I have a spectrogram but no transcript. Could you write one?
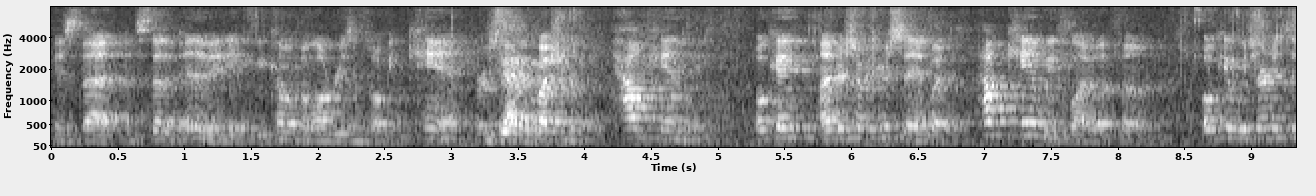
is that instead of innovating, we come up with a lot of reasons why we can't. Versus Exactly. the question of how can we? Okay, I understand what you're saying, but how can we fly with a phone? Okay, we turn it to,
